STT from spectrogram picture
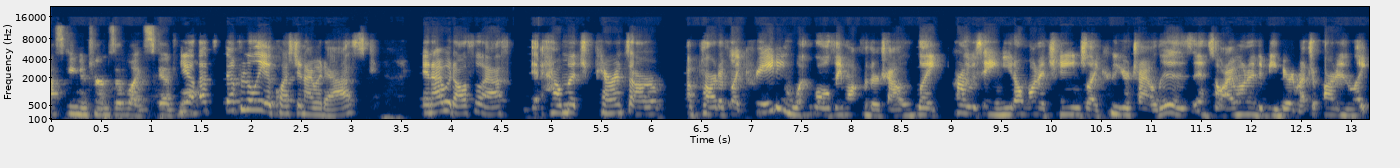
asking in terms of like schedule? Yeah, that's definitely a question I would ask. And I would also ask how much parents are a part of like creating what goals they want for their child. Like Carly was saying, you don't want to change like who your child is. And so I wanted to be very much a part in like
